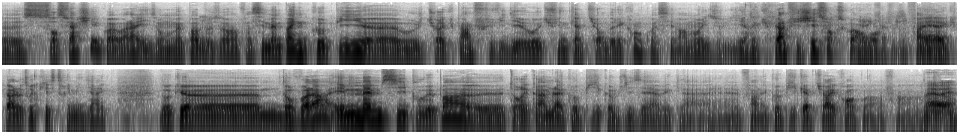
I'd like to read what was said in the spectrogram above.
euh, sans se faire chier, quoi. Voilà, ils ont même pas Mm. besoin. Enfin, c'est même pas une copie euh, où tu récupères le flux vidéo et tu fais une capture de l'écran, quoi. C'est vraiment, ils, ils récupèrent le fichier source, quoi, en gros. Enfin, ils récupèrent le truc qui est streamé direct. Donc, euh, donc voilà, et même s'ils pouvaient pas, euh, t'aurais quand même la copie, comme je disais, avec la, enfin la copie capture écran, quoi. Enfin, tu Ouais, ouais.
